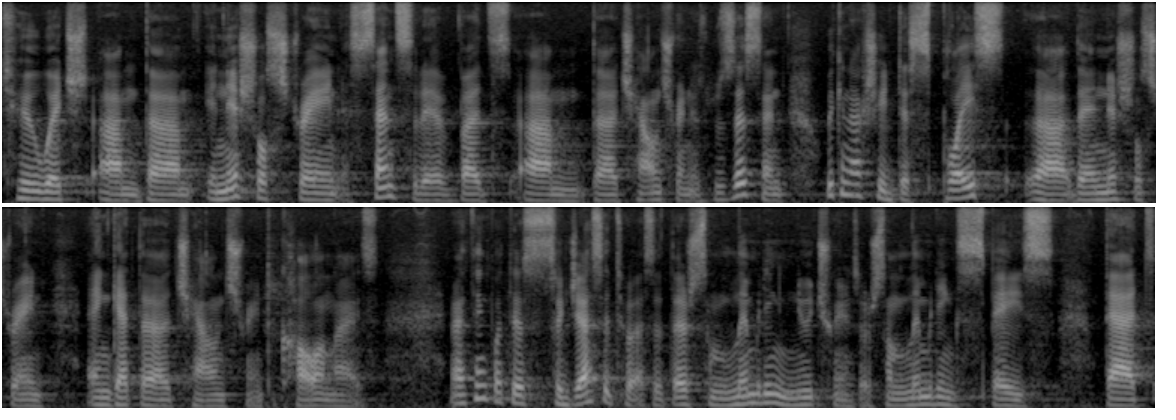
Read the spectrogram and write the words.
to which um, the initial strain is sensitive, but um, the challenge strain is resistant, we can actually displace uh, the initial strain and get the challenge strain to colonize. And I think what this suggested to us is there's some limiting nutrients or some limiting space that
